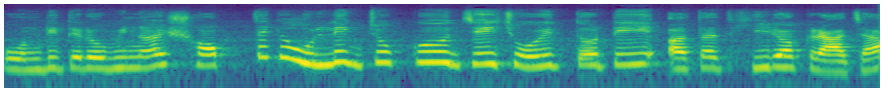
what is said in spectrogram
পণ্ডিতের অভিনয়। সব থেকে উল্লেখযোগ্য যেই চরিত্রটি অর্থাৎ হীরক রাজা,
